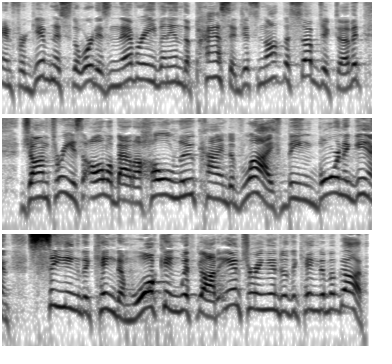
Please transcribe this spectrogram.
and forgiveness the word is never even in the passage. It's not the subject of it. John 3 is all about a whole new kind of life being born again seeing the kingdom walking with god entering into the kingdom of god.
